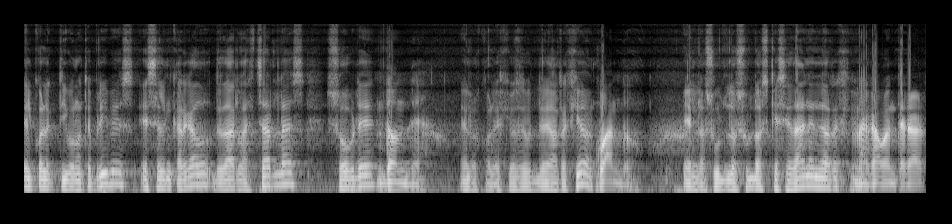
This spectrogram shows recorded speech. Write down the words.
el colectivo No Te Prives es el encargado de dar las charlas sobre ¿Dónde? en los colegios de, de la región? ¿Cuándo? En los, los, que se dan en la región. Me acabo de enterar.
